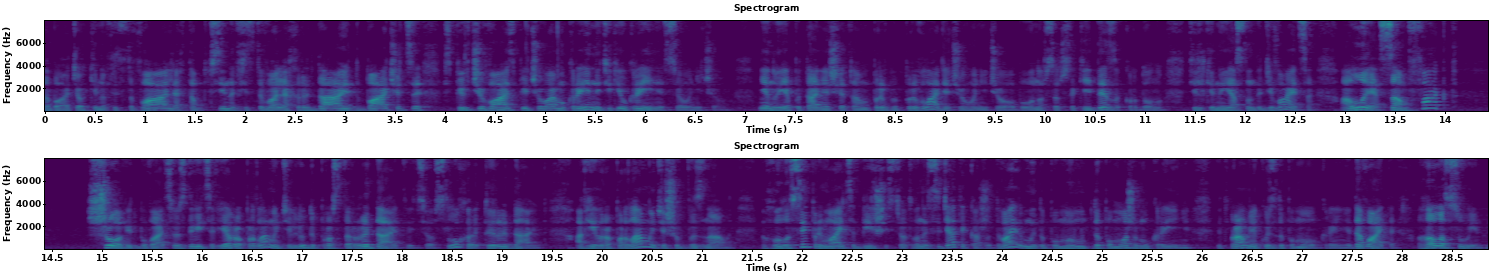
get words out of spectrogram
на багатьох кінофестивалях. Там всі на фестивалях ридають, бачать це, співчувають, співчуваємо Україні, тільки Україні з цього нічого. Ні, ну є питання ще там при, при владі чого нічого, бо воно все ж таки йде за кордону, тільки не ясно де дівається. Але сам факт. Що відбувається? Ось дивіться, в Європарламенті люди просто riдають від цього, слухають і ридають. А в Європарламенті, щоб ви знали, голоси приймаються більшістю. От вони сидять і кажуть, давай ми допоможемо Україні, відправимо якусь допомогу Україні. Давайте голосуємо.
